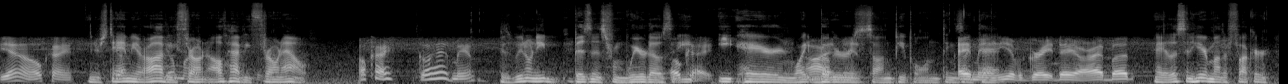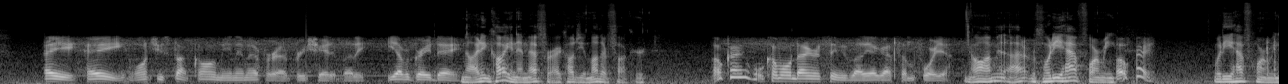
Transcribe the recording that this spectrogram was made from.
Yeah. Okay. You understand me, or I'll have you thrown. I'll have you thrown out Okay. Go ahead, man. because we don't need business from weirdos that Okay. eat, eat hair and white All right, boogers on people and things Hey, like man. that. Hey, man. You have a great day. All right, bud. Hey, listen here, motherfucker. Hey, hey. Why don't you stop calling me an MFer? I appreciate it, buddy. You have a great day. No, I didn't call you an MFer. I called you a motherfucker. Okay. Well, come on down here and see me, buddy. I got something for you. No, I'm. I don't, what do you have for me? Okay. What do you have for me?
